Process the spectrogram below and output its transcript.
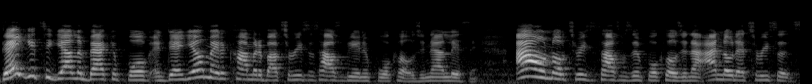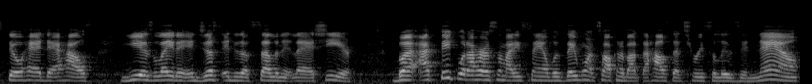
they get to yelling back and forth, and Danielle made a comment about Teresa's house being in foreclosure. Now listen, I don't know if Teresa's house was in foreclosure. Now I know that Teresa still had that house years later and just ended up selling it last year. But I think what I heard somebody saying was they weren't talking about the house that Teresa lives in now.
